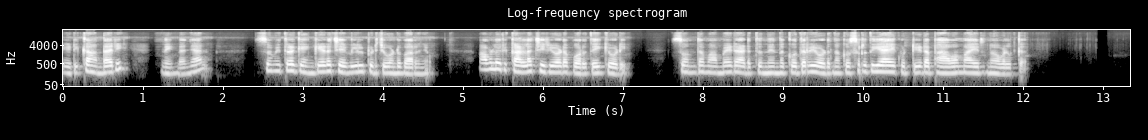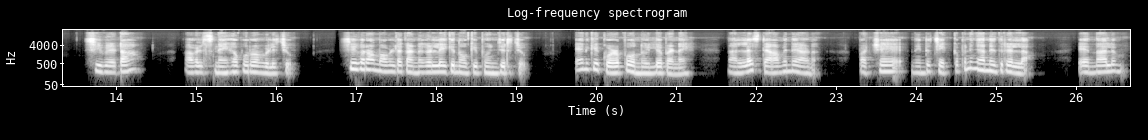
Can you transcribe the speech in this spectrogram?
എടി കാന്താരി നിന്നെ ഞാൻ സുമിത്ര ഗംഗയുടെ ചെവിയിൽ പിടിച്ചുകൊണ്ട് പറഞ്ഞു അവളൊരു കള്ളച്ചിരിയോടെ പുറത്തേക്കോടി സ്വന്തം അമ്മയുടെ അടുത്ത് നിന്ന് കുതിറിയോടുന്ന കുസൃതിയായ കുട്ടിയുടെ ഭാവമായിരുന്നു അവൾക്ക്. ശിവേട്ടാ അവൾ സ്നേഹപൂർവം വിളിച്ചു. ശിവറാം അവളുടെ കണ്ണുകളിലേക്ക് നോക്കി പുഞ്ചിരിച്ചു. എനിക്ക് കുഴപ്പമൊന്നുമില്ല പെണ്ണേ നല്ല സ്റ്റാമിനയാണ്. പക്ഷേ നിന്റെ ചെക്കപ്പിന് ഞാൻ എതിരല്ല. എന്നാലും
